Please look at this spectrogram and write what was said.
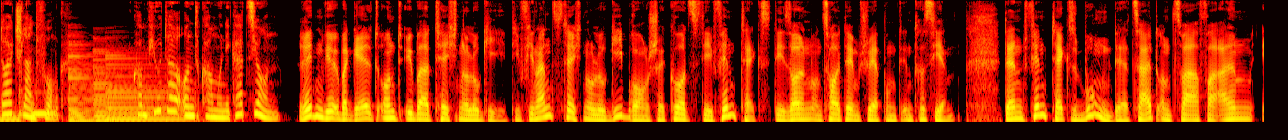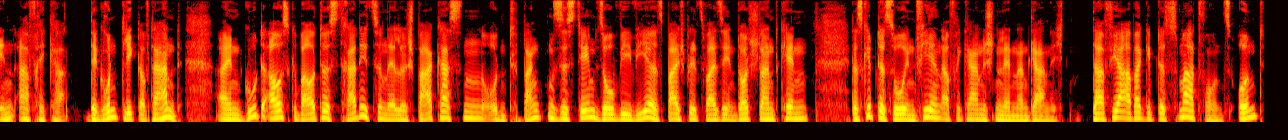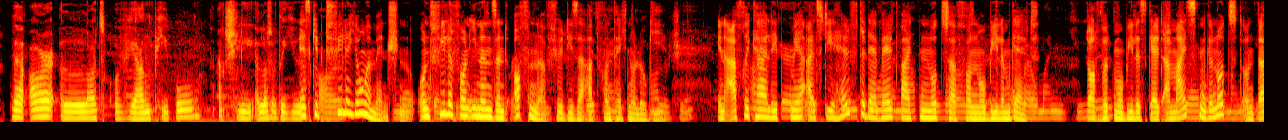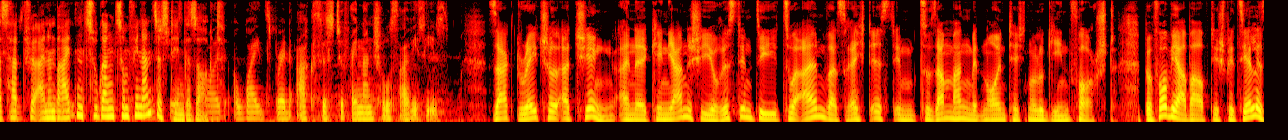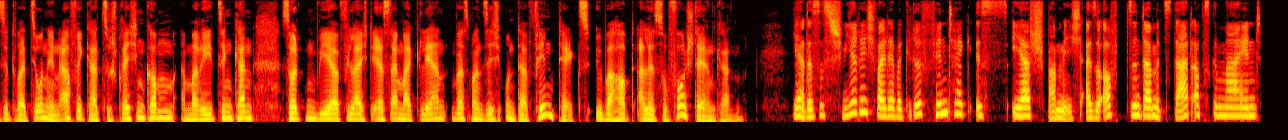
Deutschlandfunk. Computer und Kommunikation. Reden wir über Geld und über Technologie. Die Finanztechnologiebranche, kurz die Fintechs, die sollen uns heute im Schwerpunkt interessieren. Denn Fintechs boomen derzeit und zwar vor allem in Afrika. Der Grund liegt auf der Hand. Ein gut ausgebautes traditionelles Sparkassen- und Bankensystem, so wie wir es beispielsweise in Deutschland kennen, das gibt es so in vielen afrikanischen Ländern gar nicht. Dafür aber gibt es Smartphones und es gibt viele junge Menschen und viele von ihnen sind offener für diese Art von Technologie. In Afrika lebt mehr als die Hälfte der weltweiten Nutzer von mobilem Geld. Dort wird mobiles Geld am meisten genutzt und das hat für einen breiten Zugang zum Finanzsystem gesorgt sagt Rachel Achieng, eine kenianische Juristin, die zu allem, was Recht ist, im Zusammenhang mit neuen Technologien forscht. Bevor wir aber auf die spezielle Situation in Afrika zu sprechen kommen, Marie Zinkern, sollten wir vielleicht erst einmal klären, was man sich unter Fintechs überhaupt alles so vorstellen kann. Ja, das ist schwierig, weil der Begriff Fintech ist eher schwammig. Also oft sind damit Startups gemeint,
